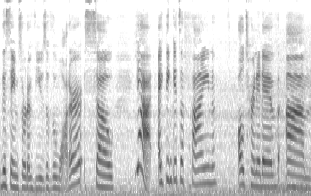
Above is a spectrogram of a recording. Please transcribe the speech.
the same sort of views of the water. So yeah, I think it's a fine alternative. Um,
